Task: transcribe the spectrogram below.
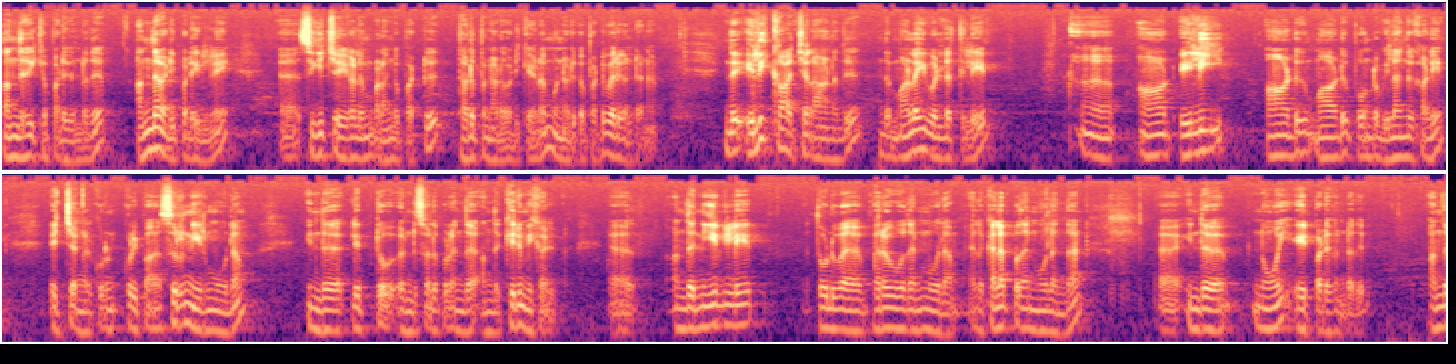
சந்தேகிக்கப்படுகின்றது. அந்த அடிப்படையிலே சிகிச்சைகளும் வழங்கப்பட்டு தடுப்பு நடவடிக்கைகளும் முன்னெடுக்கப்பட்டு வருகின்றன. இந்த எலிக்காய்ச்சலானது இந்த மழை வெள்ளத்திலே எலி ஆடு மாடு போன்ற விலங்குகளின் எச்சங்கள் குறி குறிப்பாக சிறுநீர் மூலம் இந்த லிப்டோ என்று சொல்லப்படுற இந்த அந்த கிருமிகள் அந்த நீரிலே தொடுவ பரவுவதன் மூலம் அல்ல கலப்பதன் மூலம்தான் இந்த நோய் ஏற்படுகின்றது. அந்த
